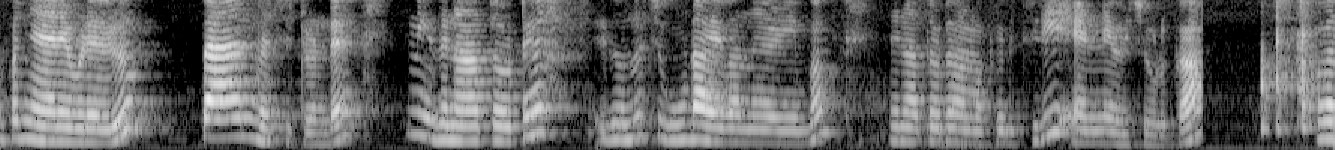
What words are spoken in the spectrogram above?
അപ്പം ഞാനിവിടെ ഒരു പാൻ വെച്ചിട്ടുണ്ട്. ഇനി ഇതിനകത്തോട്ട് ഇതൊന്ന് ചൂടായി വന്നു കഴിയുമ്പം ഇതിനകത്തോട്ട് നമുക്ക് ഇച്ചിരി എണ്ണ ഒഴിച്ചു കൊടുക്കാം. അപ്പോൾ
